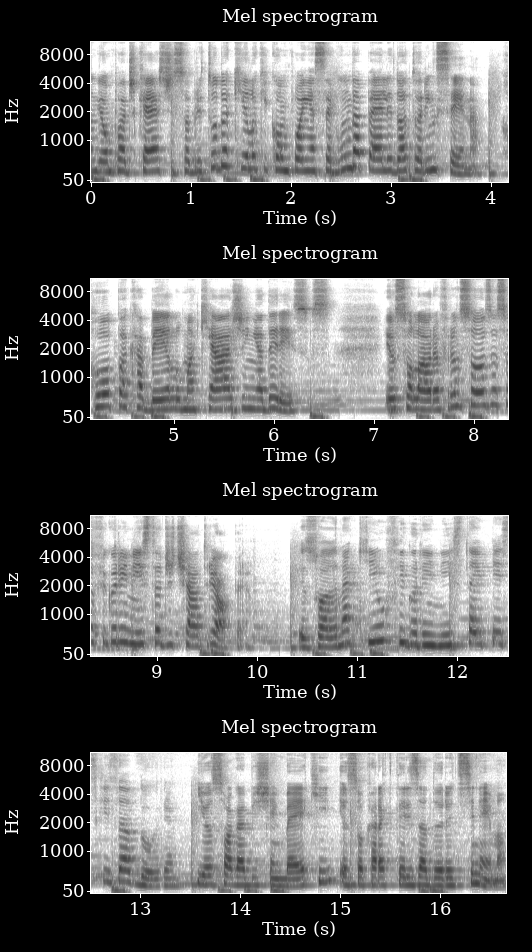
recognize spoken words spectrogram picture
Manga é um podcast sobre tudo aquilo que compõe a segunda pele do ator em cena: roupa, cabelo, maquiagem e adereços. Eu sou Laura Françoso, sou figurinista de teatro e ópera. Eu sou a Ana Kiel, figurinista e pesquisadora. E eu sou a Gabi Schenbeck, eu sou caracterizadora de cinema.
